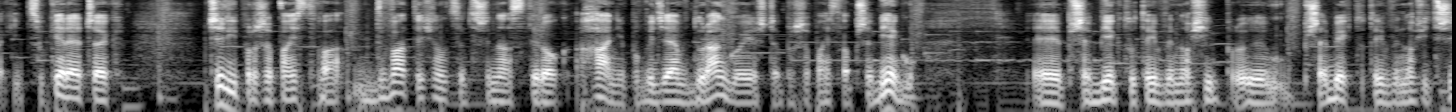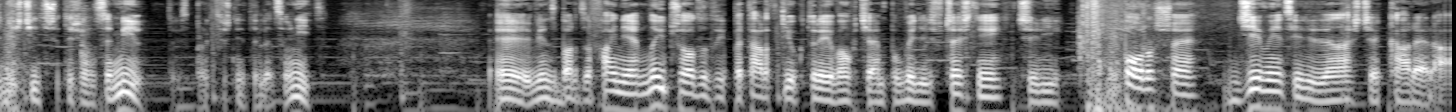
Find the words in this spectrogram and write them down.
taki cukiereczek. Czyli proszę Państwa, 2013 rok. Aha, nie powiedziałem w Durango jeszcze, proszę Państwa, przebiegu. Yy, Przebieg tutaj wynosi, przebieg tutaj wynosi 33 tysiące mil. To jest praktycznie tyle co nic. Yy, Więc bardzo fajnie. No i przechodzę do tej petardki, o której Wam chciałem powiedzieć wcześniej, czyli Porsche 911 Carrera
